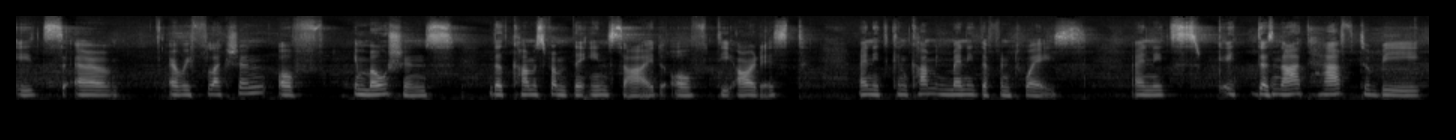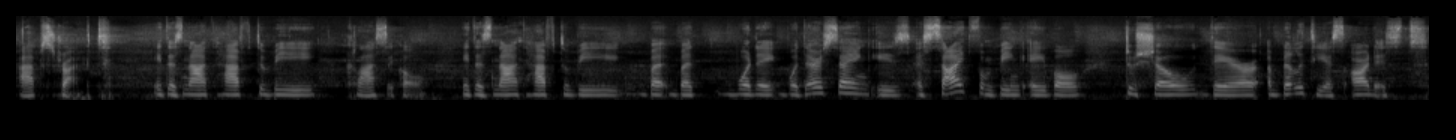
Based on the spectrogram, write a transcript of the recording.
it's uh, a reflection of emotions that comes from the inside of the artist. And it can come in many different ways. And it's it does not have to be abstract. It does not have to be classical. It does not have to be but but what they what they're saying is aside from being able to show their ability as artists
